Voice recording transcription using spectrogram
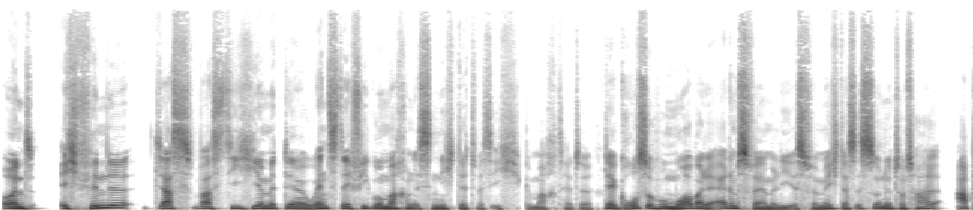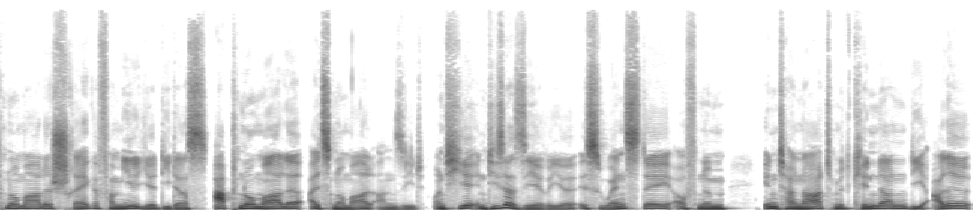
Und ich finde, das, was die hier mit der Wednesday-Figur machen, ist nicht das, was ich gemacht hätte. Der große Humor bei der Adams Family ist für mich, das ist so eine total abnormale, schräge Familie, die das Abnormale als normal ansieht. Und hier in dieser Serie ist Wednesday auf einem Internat mit Kindern, die alle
